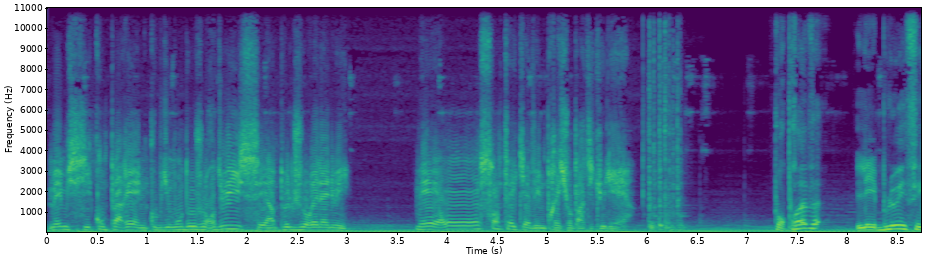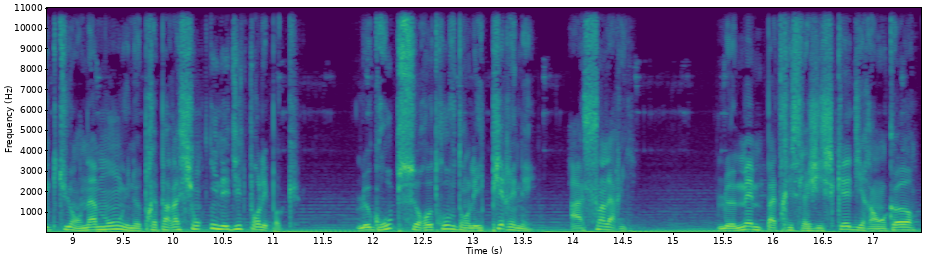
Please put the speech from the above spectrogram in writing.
Même si comparé à une Coupe du Monde aujourd'hui, c'est un peu le jour et la nuit. Mais on sentait qu'il y avait une pression particulière. Pour preuve, les Bleus effectuent en amont une préparation inédite pour l'époque. Le groupe se retrouve dans les Pyrénées, à Saint-Lary. Le même Patrice Lagisquet dira encore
